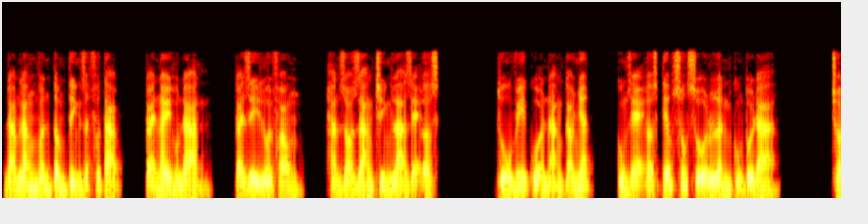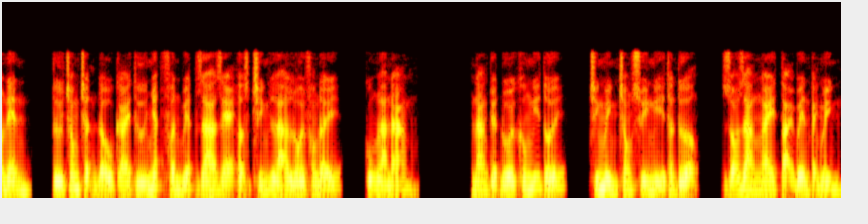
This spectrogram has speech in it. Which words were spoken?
Đàm Lăng Vân tâm tình rất phức tạp, cái này hỗn đản, cái gì lôi phong, hắn rõ ràng chính là Zeus. Tu vi của nàng cao nhất, cùng Zeus tiếp xúc số lần cũng tối đa. Cho nên, từ trong trận đấu cái thứ nhất phân biệt ra Zeus chính là lôi phong đấy, cũng là nàng. Nàng tuyệt đối không nghĩ tới, chính mình trong suy nghĩ thần tượng, rõ ràng ngay tại bên cạnh mình.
